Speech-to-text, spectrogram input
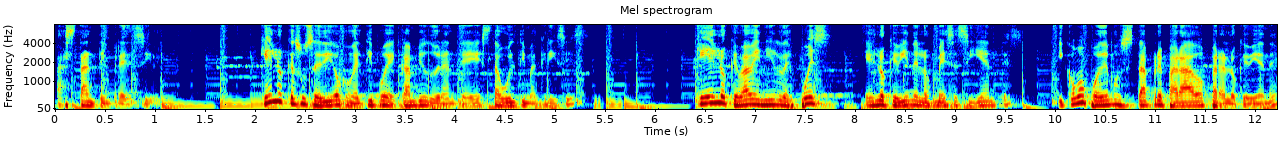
bastante impredecible. ¿Qué es lo que ha sucedido con el tipo de cambio durante esta última crisis? ¿Qué es lo que va a venir después? ¿Qué es lo que viene en los meses siguientes? ¿Y cómo podemos estar preparados para lo que viene?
